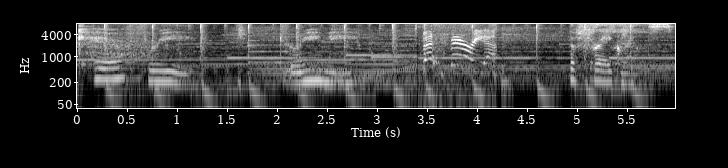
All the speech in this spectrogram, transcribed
carefree, dreamy. Vesperia! The fragrance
